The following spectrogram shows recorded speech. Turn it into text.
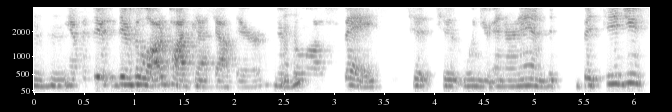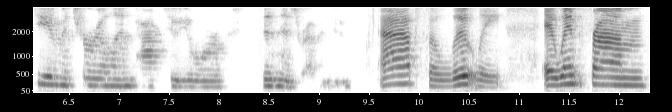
Mhm. You know, because there, there's a lot of podcasts out there. There's a lot of space to to when you're entering in. But but did you see a material impact to your business revenue? Absolutely. It went from,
